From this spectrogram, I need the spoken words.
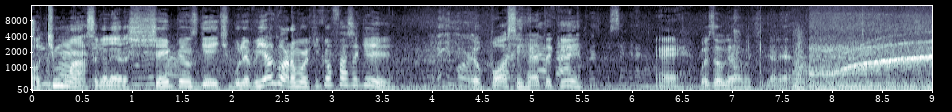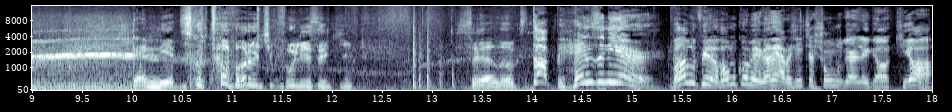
ó que massa, galera. Boulevard. Champions Gate Boulevard. E agora, amor, o que, que eu faço aqui? Eu posso ir reto aqui? Depois você grava. É, depois eu gravo aqui, galera. Até medo de escutar o barulho de polícia aqui. Você é louco. Stop! Hands in the air! Vamos, filha, vamos comer, galera. A gente achou um lugar legal aqui, ó.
